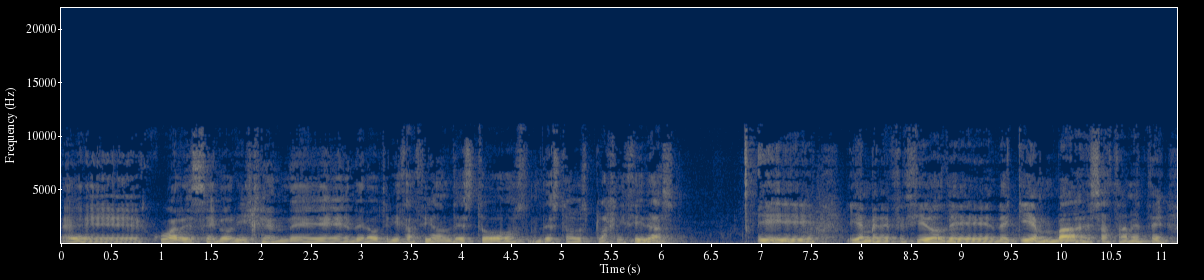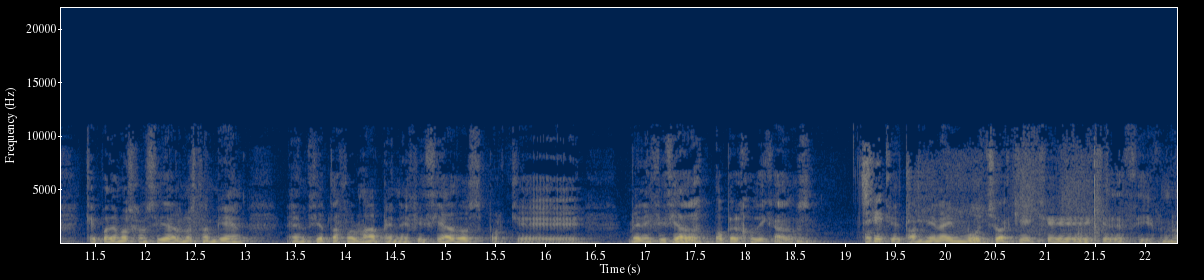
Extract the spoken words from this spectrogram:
eh, cuál es el origen de, la utilización de estos, de estos plagicidas y, y en beneficio de, de quién va exactamente que podemos considerarnos también en cierta forma beneficiados porque beneficiados o perjudicados porque también hay mucho aquí que, decir, ¿no?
